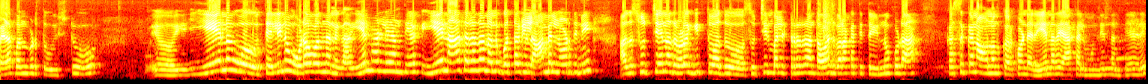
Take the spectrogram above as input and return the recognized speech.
ಬೆಳಕು ಬಂದ್ಬಿಡ್ತು ಇಷ್ಟು. ಏನು ತಲೆನೋ ಓಡವಲ್ ನನಗೆ. ಏನು ಮಾಡಲಿ ಅಂತ ಹೇಳಿ ಏನು ಆತನದ ನನಗೆ ಗೊತ್ತಾಗ್ಲಿಲ್ಲ. ಆಮೇಲೆ ನೋಡ್ತೀನಿ. ಅದು ಸ್ವಿಚ್ ಏನು ಅದ್ರೊಳಗಿತ್ತು ಅದು ಸ್ವಿಚ್ಚಿನ ಬಳಿ ಟ್ರರ್ ಅಂತ ಅವಾಜ್ ಬರಕತ್ತಿತ್ತು. ಇನ್ನೂ ಕೂಡ ಕಸಕ್ಕನ ಅವನೊಂದು ಕರ್ಕೊಂಡ್ಯಾರ. ಏನಾರ ಯಾಕೆ ಅಲ್ಲಿ ಮುಂದಿಂದ ಅಂತ ಹೇಳಿ.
